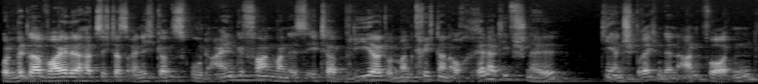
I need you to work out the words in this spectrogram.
Und mittlerweile hat sich das eigentlich ganz gut eingefahren, man ist etabliert und man kriegt dann auch relativ schnell die entsprechenden Antworten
